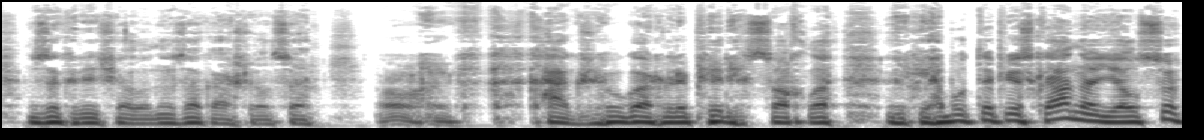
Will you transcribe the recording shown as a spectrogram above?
— закричал он и закашлялся. «Ой, как же в горле пересохло! Я будто песка наелся!»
